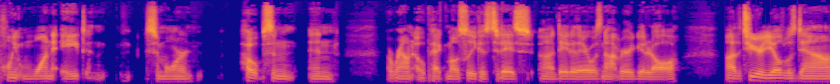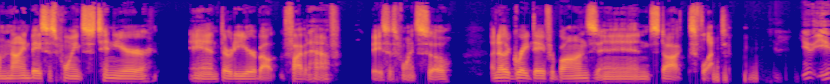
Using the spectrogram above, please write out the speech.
0.18, and some more hopes and and around OPEC mostly because today's uh, data there was not very good at all. Uh, the two year yield was down nine basis points, 10 year and 30 year about five and a half basis points. So another great day for bonds and stocks flat. You, you,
